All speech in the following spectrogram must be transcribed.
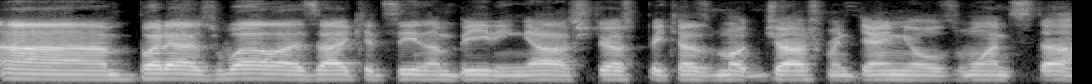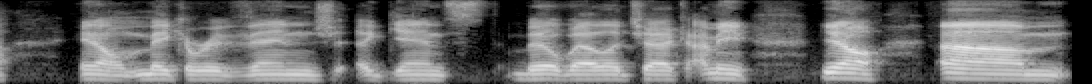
um but as well as I could see them beating us just because Josh McDaniels wants to you know make a revenge against Bill Belichick. I mean you know um.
